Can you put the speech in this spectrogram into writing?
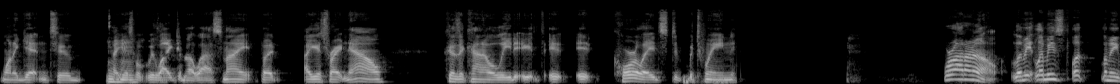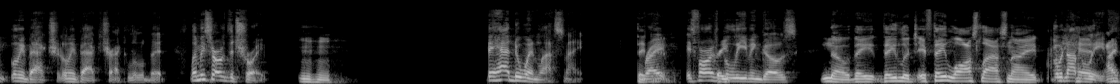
want to get into mm-hmm. I guess mm-hmm. what we liked about last night, but I guess right now because it kind of lead it it, it correlates to, between. Well, I don't know. Let me let me let, let me let me backtrack. Let me backtrack a little bit. Let me start with Detroit. Mm-hmm. They had to win last night. They right? Did. As far as they, believing goes. No, they they if they lost last night, I would not had, believe. I,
